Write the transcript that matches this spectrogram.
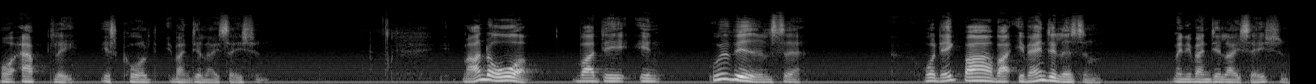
more aptly is called evangelization. Med andre ord var det en udvidelse, hvor det ikke bare var evangelism, men evangelization.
